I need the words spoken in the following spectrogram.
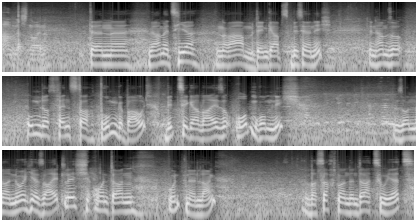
Rahmen ist neu, ne? Denn äh, wir haben jetzt hier einen Rahmen, den gab es bisher nicht. Den haben sie um das Fenster drum gebaut. Witzigerweise obenrum nicht, sondern nur hier seitlich und dann unten entlang. Was sagt man denn dazu jetzt?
